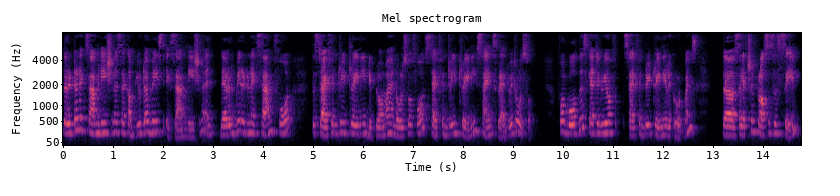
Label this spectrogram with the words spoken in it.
the written examination is a computer based examination and there will be written exam for the stipendary trainee diploma and also for stipendary trainee science graduate also. For both this category of stipendary trainee recruitments, the selection process is same.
